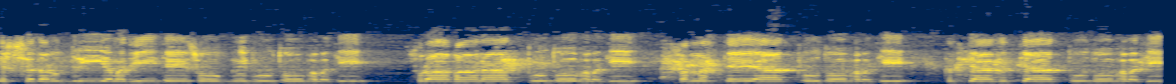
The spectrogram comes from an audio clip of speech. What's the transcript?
யஸ்வதருத்ரீயமதீதே சோக்னிபூதோ பவதி சுராபானாத் பூதோ பவதி ஸ்வர்ணஸ்தேயாத் பூதோ பவதி கிருத்தியாகிருத்தியாத் பூதோ பவதி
